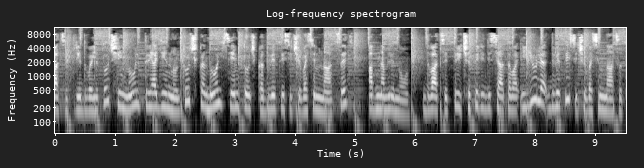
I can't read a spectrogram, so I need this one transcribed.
23 031.07.2018, обновлено, 23.4 июля 2018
